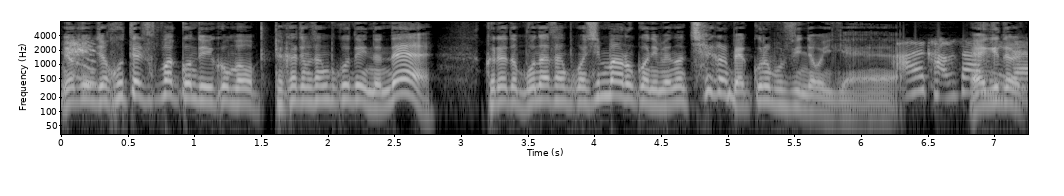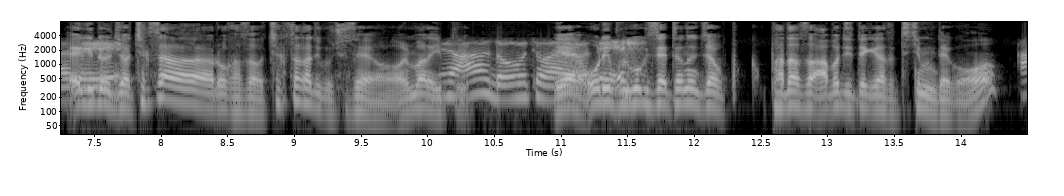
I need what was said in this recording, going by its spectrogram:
여기 이제 호텔 숙박권도 있고 뭐 백화점 상품권도 있는데 그래도 문화상품권 10만 원권이면은 책을 몇 권을 볼 수 있냐고 이게. 아 감사합니다. 애기들 애기들 네. 저 책 사러 가서 책 사 가지고 주세요. 얼마나 이쁘. 네, 아 너무 좋아요. 예, 오리 네. 불고기 세트는 저 받아서 아버지 댁에 가서 드시면 되고. 아,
